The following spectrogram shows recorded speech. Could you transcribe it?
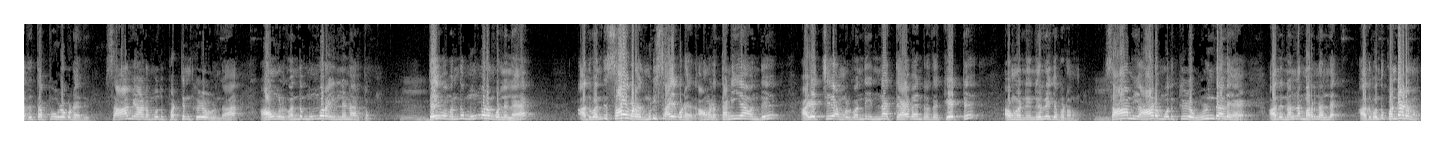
அது தப்பு விழக்கூடாது சாமி ஆடும்போது பட்டுன்னு கீழே விழுந்தா அவங்களுக்கு வந்து மும்முரம் இல்லைன்னு அர்த்தம். தெய்வம் வந்து மும்முரம் கொள்ளலை அது வந்து சாயக்கூடாது முடி சாயக்கூடாது. அவங்கள தனியாக வந்து அழைச்சி அவங்களுக்கு வந்து என்ன தேவைன்றதை கேட்டு அவங்க நிர்ணயிக்கப்படணும். சாமி ஆடும்போது கீழே விழுந்தாலே அது நல்ல மருள் அல்ல. அது வந்து கொண்டாடணும்.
